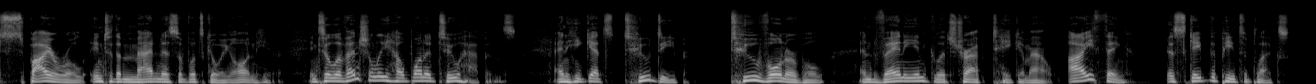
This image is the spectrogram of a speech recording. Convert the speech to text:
spiral into the madness of what's going on here until eventually Help Wanted 2 happens and he gets too deep, too vulnerable, and Vanny and Glitchtrap take him out. I think Escape the Pizzaplex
